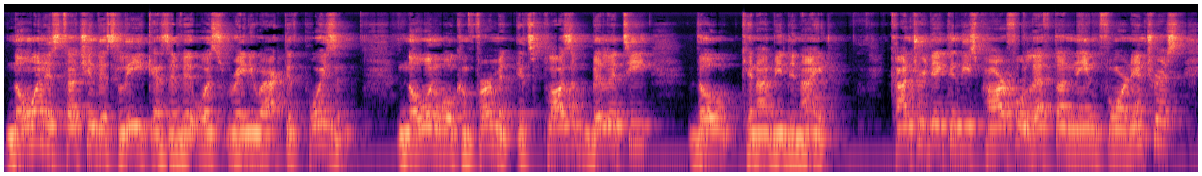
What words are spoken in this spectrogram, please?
No one is touching this leak as if it was radioactive poison. No one will confirm it. Its plausibility, though, cannot be denied. Contradicting these powerful left unnamed foreign interests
